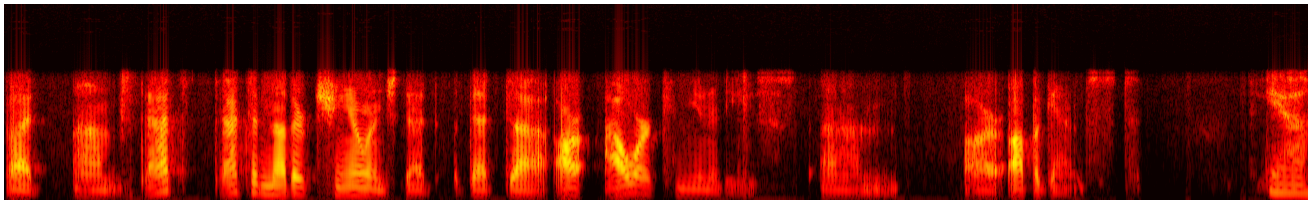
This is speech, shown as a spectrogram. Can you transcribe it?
But um, that's that's another challenge that that uh, our our communities um, are up against. Yeah,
